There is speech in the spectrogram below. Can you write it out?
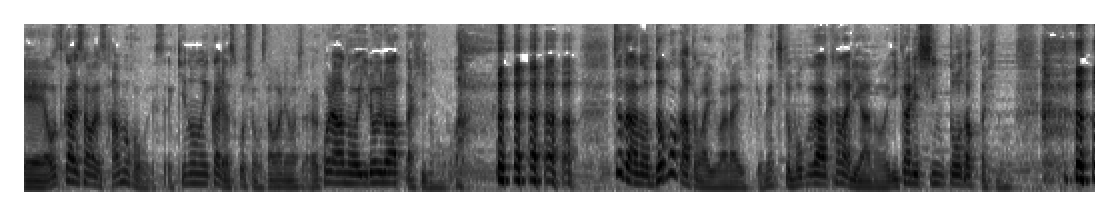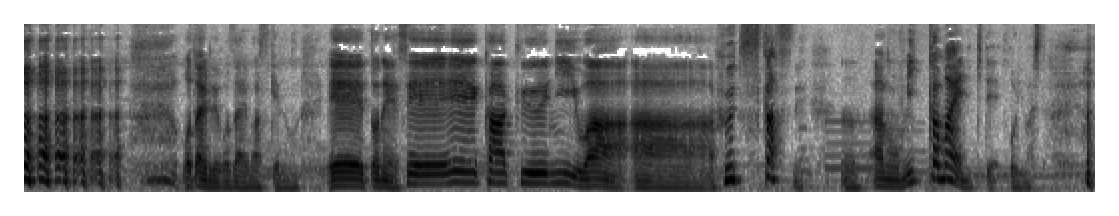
えー、お疲れ様です。ハムホーですね。昨日の怒りは少し収まりましたが、これあの、いろいろあった日の ちょっとあの、どこかとは言わないですけどね。ちょっと僕がかなりあの、怒り浸透だった日の お便りでございますけども。えっ、ー、とね、正確には、あ2日っすね。うん。あの、3日前に来ておりました。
